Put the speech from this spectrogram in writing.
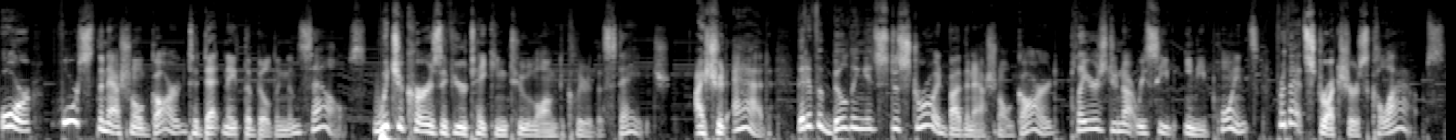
or force the National Guard to detonate the building themselves, which occurs if you're taking too long to clear the stage. I should add that if a building is destroyed by the National Guard, players do not receive any points for that structure's collapse.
